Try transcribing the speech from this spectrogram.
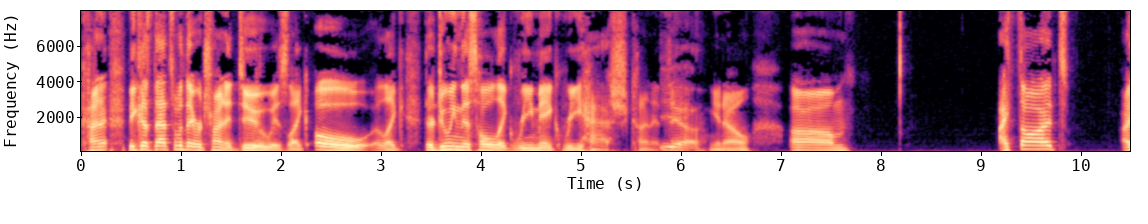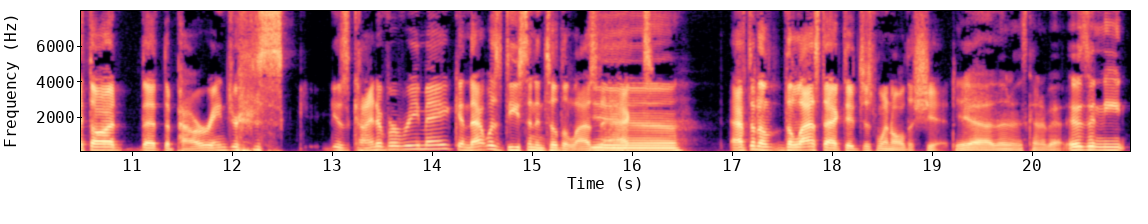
kind of, because that's what they were trying to do is like, oh, like they're doing this whole like remake rehash kind of thing. Yeah. You know? Um, I thought, I thought that the Power Rangers is kind of a remake and that was decent until the last act. After the, the last act, it just went all to shit. Yeah, then it was kind of bad. It was a neat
